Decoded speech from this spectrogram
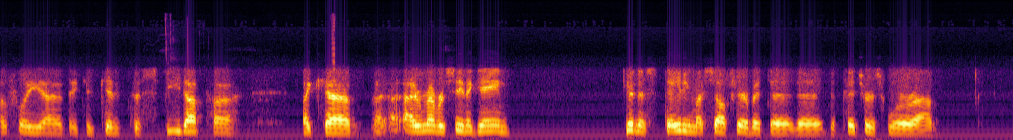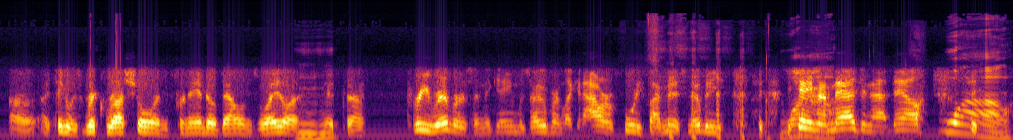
hopefully uh, they could get it to speed up. Uh, like uh, I, I remember seeing a game. Goodness, dating myself here, but the the, the pitchers were. Uh, uh, I think it was Rick Reuschel and Fernando Valenzuela Mhm. at uh, Three Rivers, and the game was over in like an hour and 45 minutes. Nobody, you Wow. can't even imagine that now. Wow.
